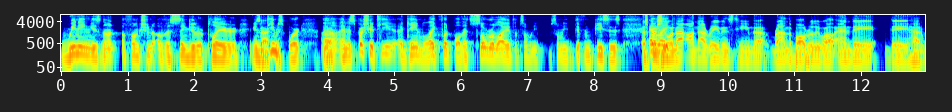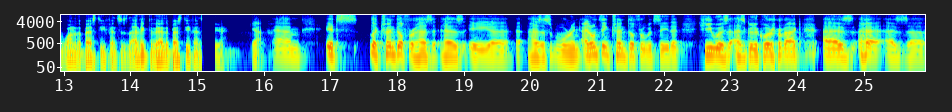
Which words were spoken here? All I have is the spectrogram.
winning is not a function of a singular player in a team sport, uh, Yeah. and especially a team, a game like football that's so reliant on so many, so many different pieces. Especially like- on that on that Ravens team that ran the ball really well, and they they had one of the best defenses. I think that they had the best defense here. Yeah. Um, it's look, Trent Dilfer has has a uh, has a Super Bowl ring. I don't think Trent Dilfer would say that he was as good a quarterback as uh, as uh,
